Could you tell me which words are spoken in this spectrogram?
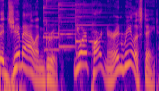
The Jim Allen Group, your partner in real estate.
